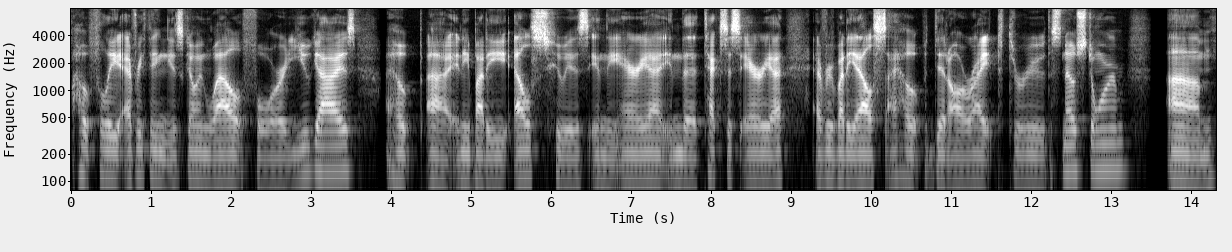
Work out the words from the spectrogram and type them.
hopefully everything is going well for you guys. I hope uh, anybody else who is in the area, in the Texas area, everybody else, I hope did all right through the snowstorm. Um,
